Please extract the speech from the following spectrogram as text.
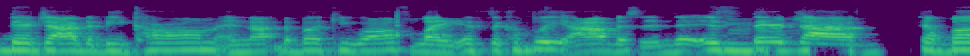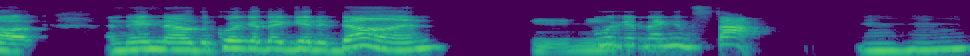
their job to be calm and not to buck you off like it's the complete opposite it's their Mhm. job to buck and they know the quicker they get it done the mhm, quicker they can stop Mhm.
